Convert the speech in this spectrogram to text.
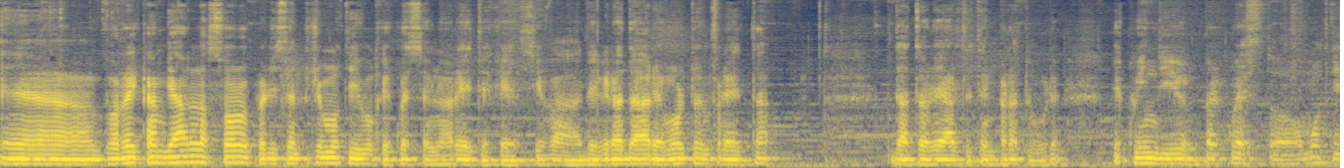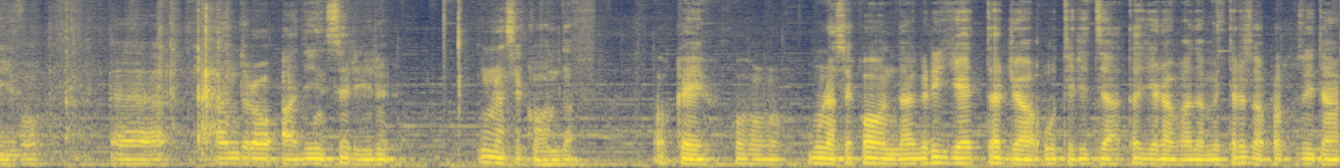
eh, vorrei cambiarla solo per il semplice motivo che questa è una rete che si va a degradare molto in fretta dato le alte temperature e quindi per questo motivo eh, andrò ad inserire una seconda. Ok ho una seconda griglietta già utilizzata gliela vado a mettere sopra così da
